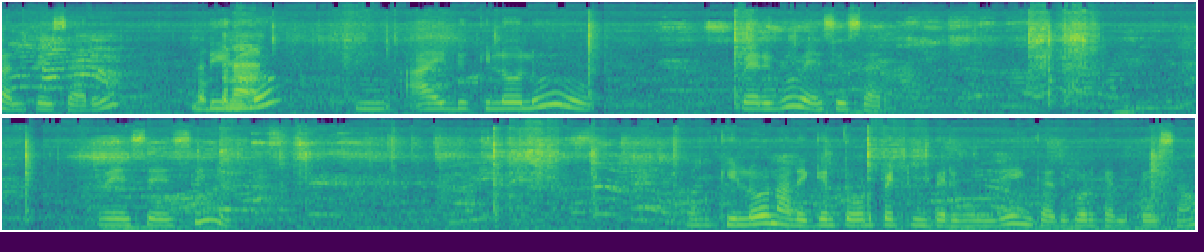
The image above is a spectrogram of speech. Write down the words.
కలిపేశారు. దీనిలో ఐదు కిలోలు పెరుగు వేసేసారు. వేసేసి ఒక కిలో నా దగ్గర తోడు పెట్టిన పెరుగు ఉంది ఇంకా అది కూడా కలిపేసాం.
